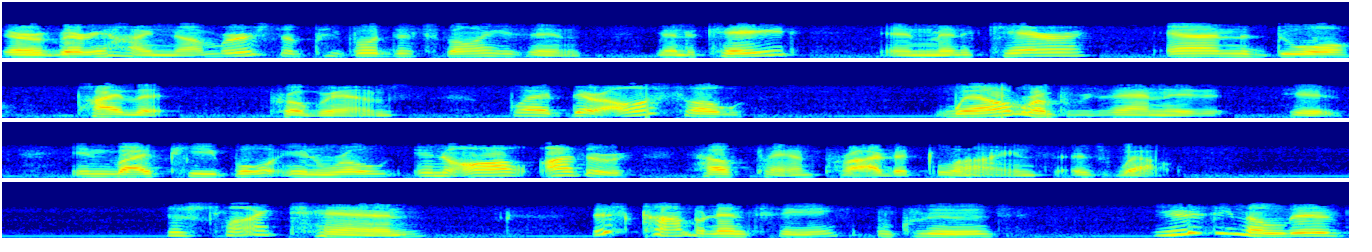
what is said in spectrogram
There are very high numbers of people with disabilities in Medicaid and Medicare and the dual pilot programs, but they're also well represented in by people enrolled in all other health plan product lines as well. So slide 10, this competency includes using the lived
